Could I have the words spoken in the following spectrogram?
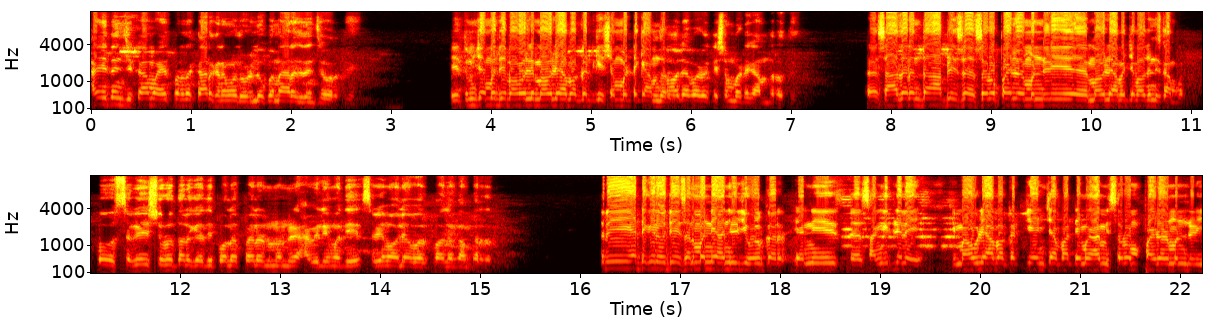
आहे त्यांची काम आहेत पण आता कारखान्यामुळे थोडे लोक नाराज त्यांच्यावरती. ते तुमच्यामध्ये माऊली माऊली आबा कटके शंभर टक्के आमदार. मावल्या बडके शंभर टक्के आमदार होते. अं, साधारणतः आपली स- सर्व पैलवान मंडळी अं, माऊली आबाच्या बाजूनेच काम करतात. हो सगळे शिरोळ तालुक्यातील पल- पैलवान मंडळी हवेलीमध्ये सगळे मावल्यावर पालन काम करतात. तरी या ठिकाणी होते. सन्मान्य अनिलजी होळकर यांनी अं, सांगितलेलं आहे की माऊली आबा कटके यांच्या पाठीमागे आम्ही सर्व पैलवान मंडळी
